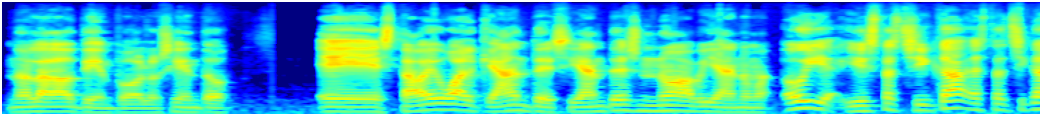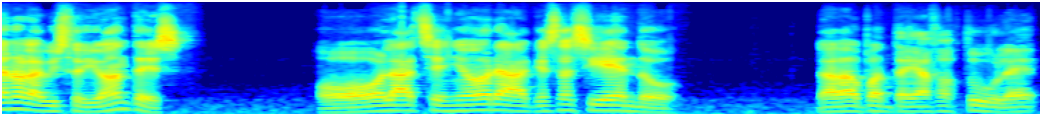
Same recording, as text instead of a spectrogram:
No le ha dado tiempo, lo siento. Eh, estaba igual que antes. Y antes no había anomalía. Oye, ¿y esta chica? Esta chica no la he visto yo antes. Hola, señora. ¿Qué está haciendo? Le ha dado pantallazo azul, ¿eh?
